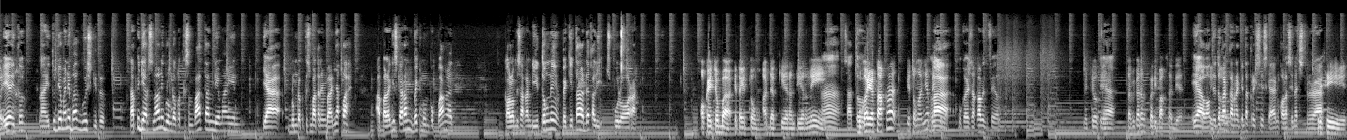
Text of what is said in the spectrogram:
iya juga. itu. Nah itu dia mainnya bagus gitu. Tapi di Arsenal nih belum dapat kesempatan dia main. Ya belum dapat kesempatan yang banyak lah. Apalagi sekarang back numpuk banget. Kalau misalkan dihitung nih back kita ada kali 10 orang Oke, coba kita hitung. Ada Kieran Tierney. nah satu Bukayo Saka hitungannya back lah bukan Saka midfield midfield ya. ya Tapi kadang suka dipaksa dia. ya Waktu waktu itu itu. kan karena kita krisis kan kalau Sinat cedera Krisis.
